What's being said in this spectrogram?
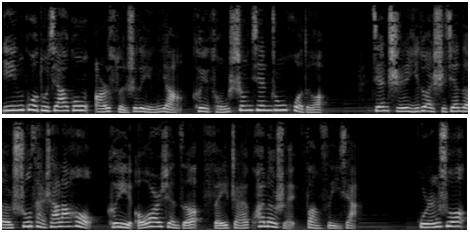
因过度加工而损失的营养，可以从生鲜中获得。坚持一段时间的蔬菜沙拉后，可以偶尔选择肥宅快乐水放肆一下。古人说：“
